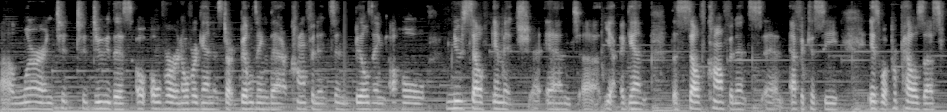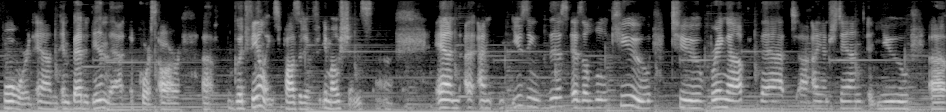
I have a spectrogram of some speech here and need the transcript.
uh, learn to, to do this o- over and over again and start building that confidence and building a whole new self image. And uh, yeah, again, the self confidence and efficacy is what propels us forward. And embedded in that, of course, are uh, good feelings, positive emotions. Uh, and I, am using this as a little cue to bring up that uh, I understand you uh,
